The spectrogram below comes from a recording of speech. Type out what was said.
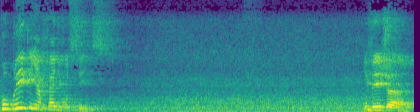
Publiquem a fé de vocês. E veja,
